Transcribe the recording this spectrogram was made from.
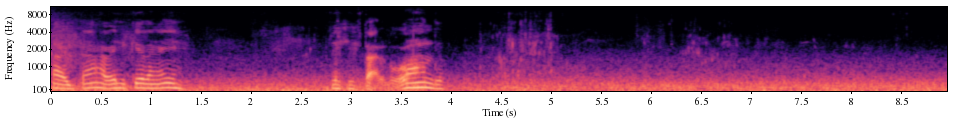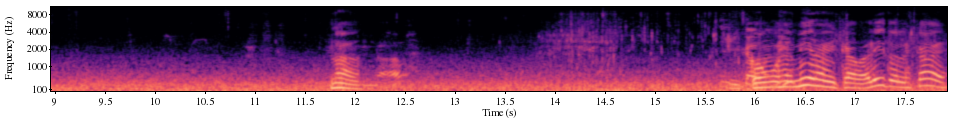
Ahí están, a ver si quedan ahí. Es que está algo hondo. Nada. Nada. Y ¿Cómo se miran? El cabalito les cae.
